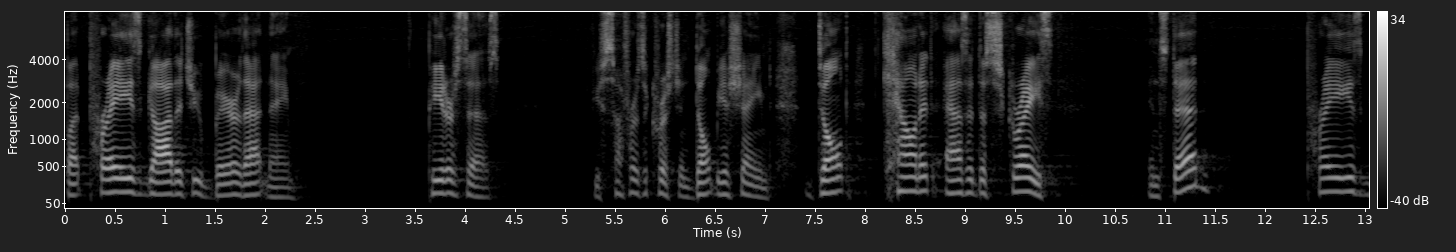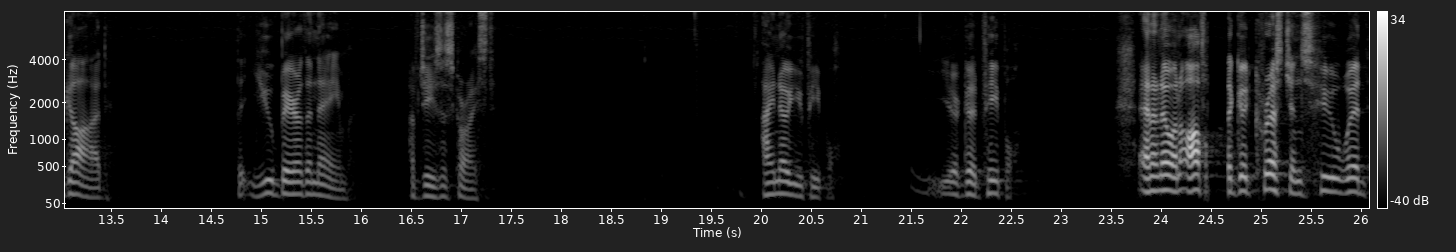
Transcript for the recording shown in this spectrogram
but praise God that you bear that name. Peter says, if you suffer as a Christian, don't be ashamed. Don't count it as a disgrace. Instead, praise God that you bear the name of Jesus Christ. I know you people. You're good people. And I know an awful lot of good Christians who would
